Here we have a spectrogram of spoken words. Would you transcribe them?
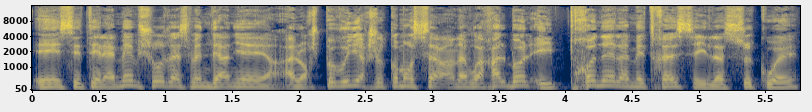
et c'était la même chose la semaine dernière. Alors je peux vous dire que je commençais à en avoir ras-le-bol, et il prenait la maîtresse et il la secouait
